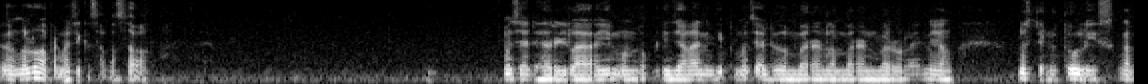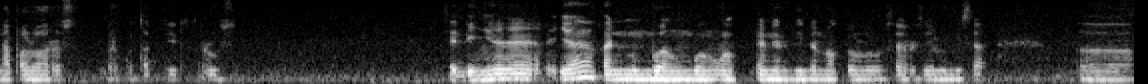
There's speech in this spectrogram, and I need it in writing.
ngeluh apa masih kesel-kesel masih ada hari lain untuk dijalani gitu. Masih ada lembaran-lembaran baru lain yang mesti lu tulis kenapa lu harus berkutat gitu terus? Jadinya ya akan membuang-buang energi dan waktu lu. Seharusnya lu bisa uh,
